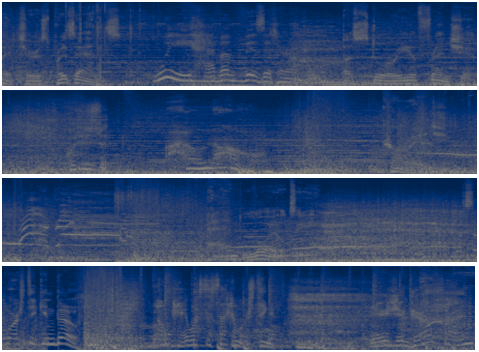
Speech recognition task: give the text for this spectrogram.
Pictures presents We have a visitor. a story of friendship, What is it? I don't know. courage, and loyalty. What's the worst he can do? Okay, what's the second worst thing? Here's your girlfriend.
